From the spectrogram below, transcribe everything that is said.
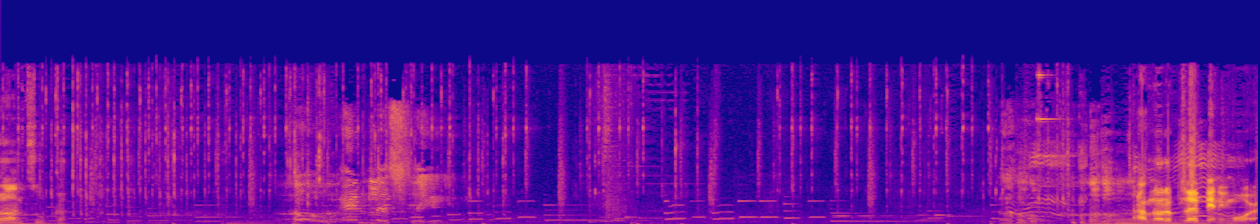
run, Suka. Oh, endlessly. I'm not a pleb anymore.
